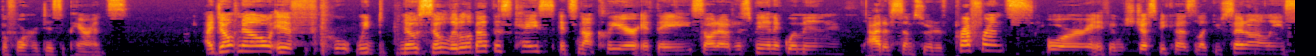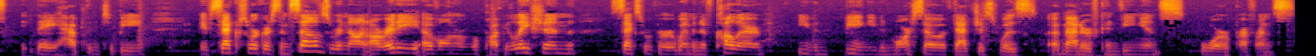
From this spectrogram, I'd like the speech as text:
before her disappearance. I don't know if we know so little about this case. It's not clear if they sought out Hispanic women out of some sort of preference, or if it was just because, like you said, Annalise, they happened to be, if sex workers themselves were not already a vulnerable population, sex worker women of color, even being even more so, if that just was a matter of convenience or preference.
